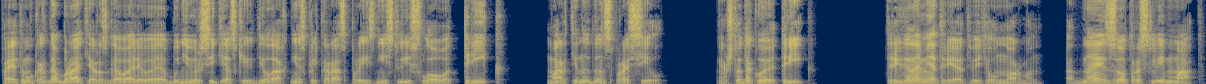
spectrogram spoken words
Поэтому, когда братья, разговаривая об университетских делах, несколько раз произнесли слово «трик», Мартин Иден спросил, «А что такое трик?» «Тригонометрия», — ответил Норман. Одна из отраслей мат.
